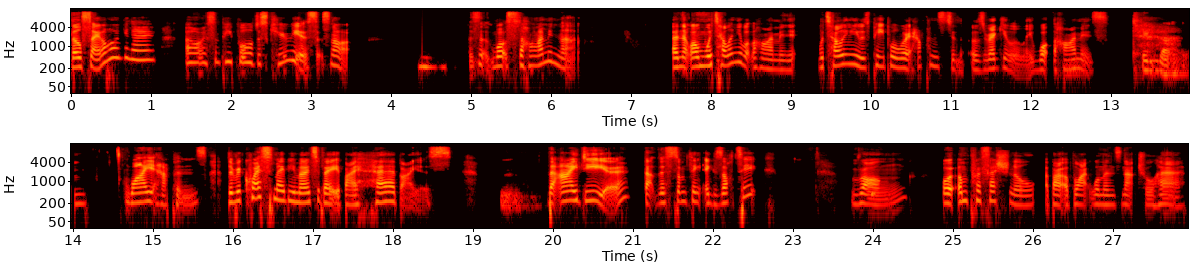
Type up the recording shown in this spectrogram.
they'll say, oh, you know, oh, some people are just curious. It's not, that's not what's the harm in that? And that, when we're telling you what the harm in it, we're telling you as people where it happens to us regularly what the harm is, Exactly. why it happens. The request may be motivated by hair bias. The idea that there's something exotic, wrong, or unprofessional about a black woman's natural hair.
